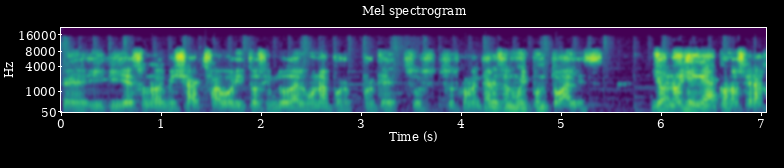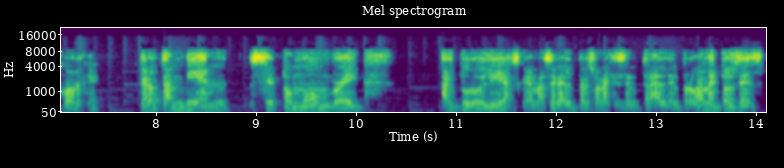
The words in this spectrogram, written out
Eh, y, es uno de mis Sharks favoritos, sin duda alguna, por, porque sus, sus comentarios son muy puntuales. Yo no llegué a conocer a Jorge, pero también se tomó un break Arturo Elías, que además era el personaje central del programa. Entonces,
